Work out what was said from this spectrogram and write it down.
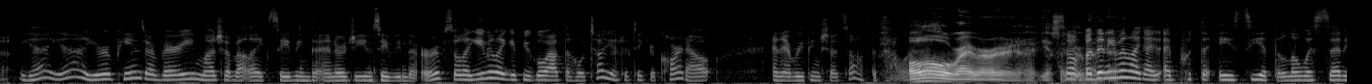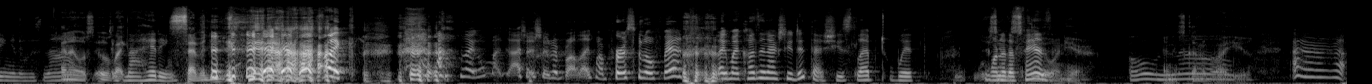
that. Yeah, yeah. Europeans are very much about like saving the energy and saving the earth. So like even like if you go out the hotel, you have to take your card out, and everything shuts off the power. Oh, right, right, right, right. Yes, I So, but then remember even like I, I put the AC at the lowest setting and it was not. and it was it was it's like not hitting. seventy. Like I'm like, oh my gosh, I should have brought like my personal fan. Like my cousin actually did that. She slept with There's one of the fans. in here, Oh no! and it's gonna bite you. Ah,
